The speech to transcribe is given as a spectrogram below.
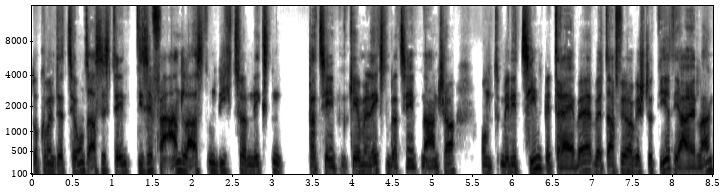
Dokumentationsassistent diese veranlasst und ich zur nächsten Patienten gehe, meine nächsten Patienten anschaue und Medizin betreibe, weil dafür habe ich studiert jahrelang,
